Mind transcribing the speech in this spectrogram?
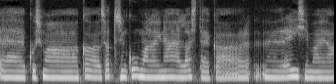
Äh, kus ma ka sattusin kuumalaine ajal lastega äh, reisima ja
